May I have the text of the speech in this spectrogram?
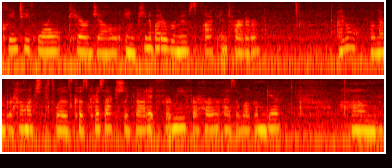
Clean Teeth Oral Care Gel in Peanut Butter Removes Plaque and Tartar. I don't remember how much this was because Chris actually got it for me for her as a welcome gift. Um,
